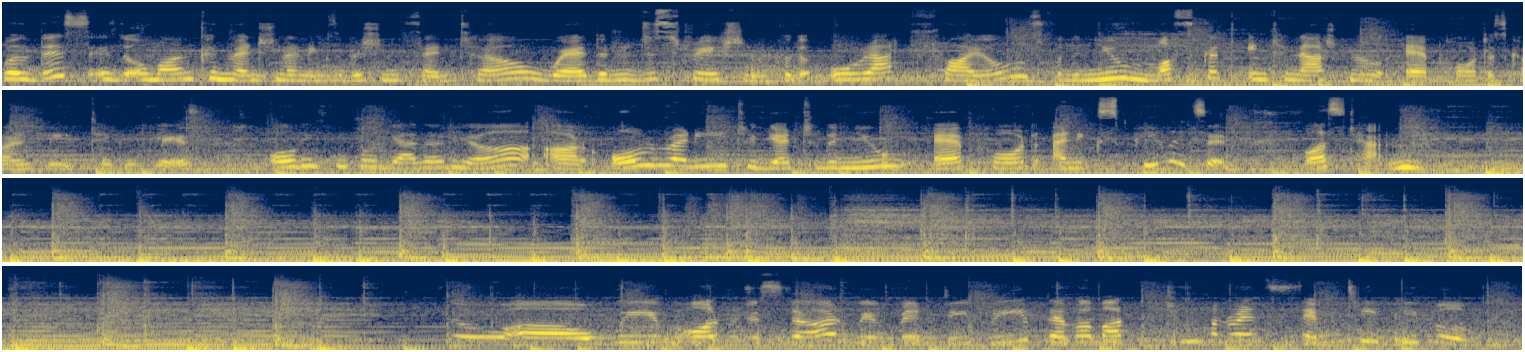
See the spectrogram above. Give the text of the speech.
Well, this is the Oman Convention and Exhibition Center where the registration for the ORAT trials for the new Muscat International Airport is currently taking place. All these people gathered here are all ready to get to the new airport and experience it firsthand. So, uh, we've all registered, we've been debriefed. There were about 270 people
